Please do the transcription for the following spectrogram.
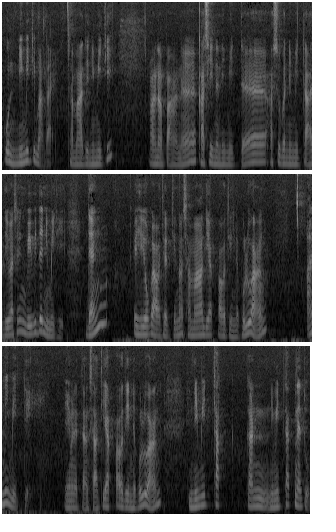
වූ නිමිති මතයි. සමාධි නිමිති ආනාපාන, කසින නිමිත්ත, අසුබ නිමිත්ත ආදී වශයෙන් විවිධ නිමිති. දැන් ඒ යෝගාවචර තියෙනවා සමාධියක් පවතින්න පුළුවන් අනිමිත්තේ. එහෙම නැත්නම් සතියක් පවතින්න පුළුවන් නිමිත්තක් ගන්න නිමිත්තක් නැතුව.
